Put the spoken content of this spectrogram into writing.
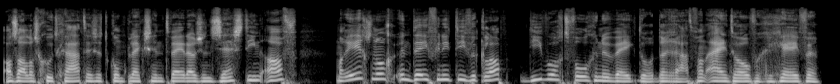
Als alles goed gaat is het complex in 2016 af. Maar eerst nog een definitieve klap. Die wordt volgende week door de Raad van Eindhoven gegeven.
